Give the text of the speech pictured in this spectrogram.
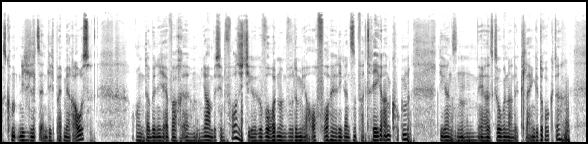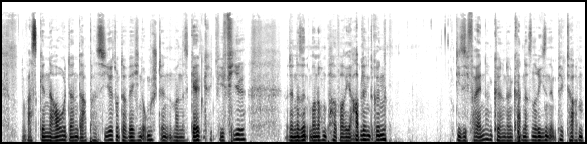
Es kommt nicht letztendlich bei mir raus. Und da bin ich einfach ähm, ja ein bisschen vorsichtiger geworden und würde mir auch vorher die ganzen Verträge angucken, die ganzen, ja, das sogenannte Kleingedruckte, was genau dann da passiert, unter welchen Umständen man das Geld kriegt, wie viel. Denn da sind immer noch ein paar Variablen drin, die sich verändern können, dann kann das einen riesen Impact haben.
